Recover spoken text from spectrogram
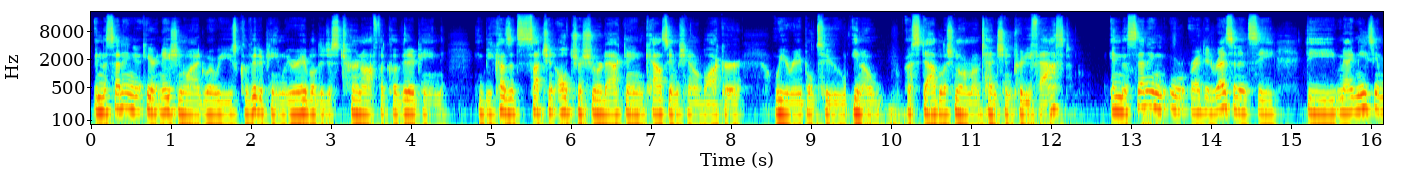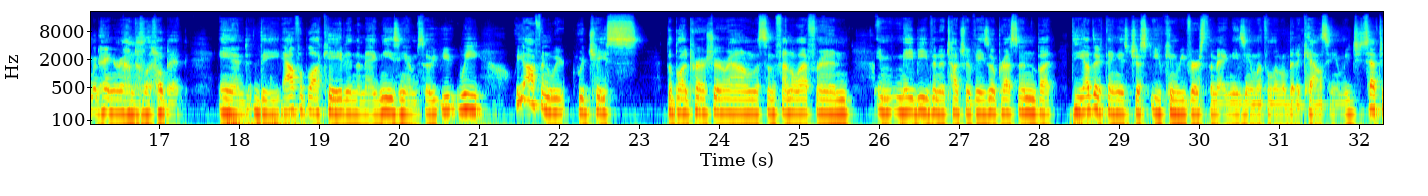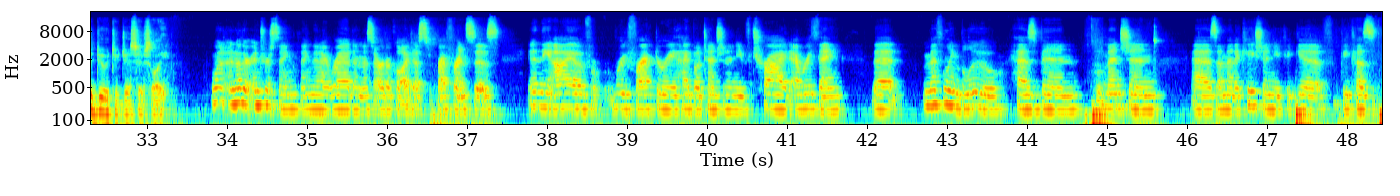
In the setting here at Nationwide where we use clevidipine, we were able to just turn off the clevidipine And because it's such an ultra short acting calcium channel blocker, we were able to, you know, establish normal normotension pretty fast. In the setting where I did residency, the magnesium would hang around a little bit and the alpha blockade and the magnesium. So you, we we often we would chase the blood pressure around with some phenylephrine, maybe even a touch of vasopressin. But the other thing is just you can reverse the magnesium with a little bit of calcium. You just have to do it judiciously. One another interesting thing that I read in this article I just referenced is in the eye of refractory hypotension, and you've tried everything that methylene blue has been hmm. mentioned as a medication you could give because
